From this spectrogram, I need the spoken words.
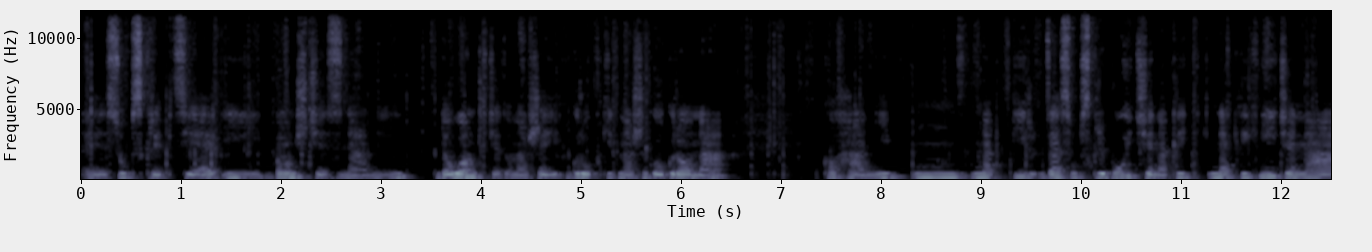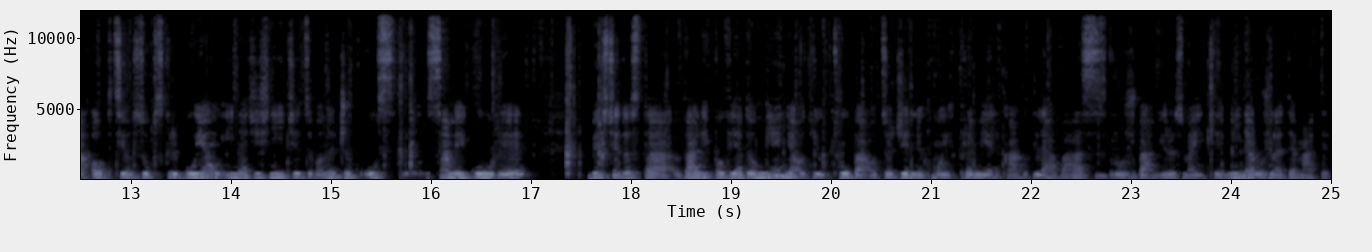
e, subskrypcję i bądźcie z nami. Dołączcie do naszej grupki, do naszego grona. Kochani, mm, zasubskrybujcie, naklik nakliknijcie na opcję subskrybuję i naciśnijcie dzwoneczek u samej góry, byście dostawali powiadomienia od YouTube'a o codziennych moich premierkach dla Was z wróżbami rozmaitymi na różne tematy.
